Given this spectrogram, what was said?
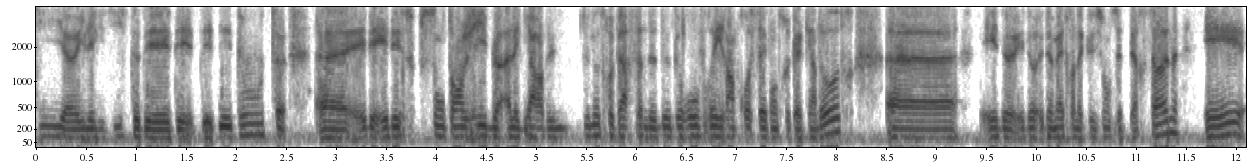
si euh, il existe des, des, des, des doutes euh, et, et, des, soupçons tangibles à l'égard d'une autre personne, de, de, de, rouvrir un procès contre quelqu'un d'autre et, de, et, de, mettre en accusation cette personne. Et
